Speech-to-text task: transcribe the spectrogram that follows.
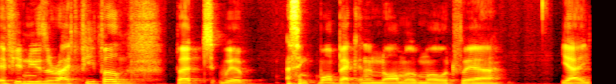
if you knew the right people. Mm-hmm. But we're, I think, more back in a normal mode where, yeah,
